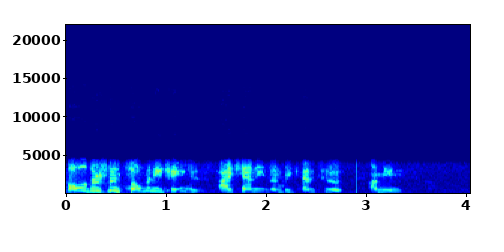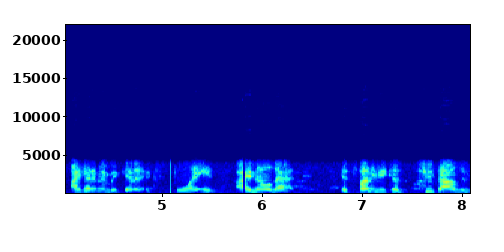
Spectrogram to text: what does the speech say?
Oh, there's been so many changes. I can't even begin to. I mean, I can't even begin to explain. I know that it's funny because 2010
